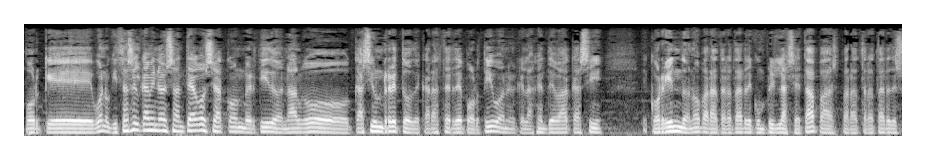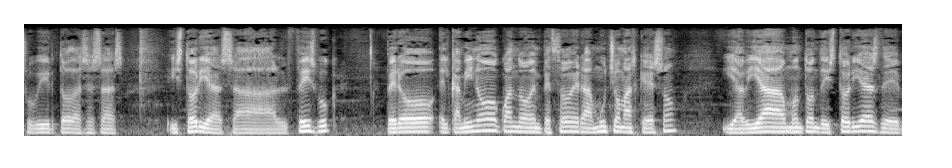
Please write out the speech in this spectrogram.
porque, bueno, quizás el Camino de Santiago se ha convertido en algo, casi un reto de carácter deportivo, en el que la gente va casi corriendo, ¿no? Para tratar de cumplir las etapas, para tratar de subir todas esas historias al Facebook. Pero el camino, cuando empezó, era mucho más que eso, y había un montón de historias de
